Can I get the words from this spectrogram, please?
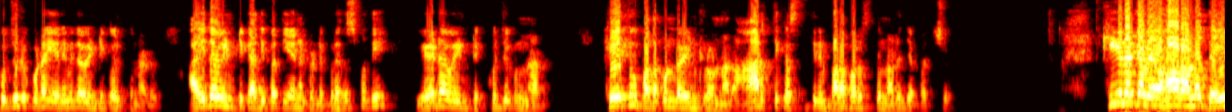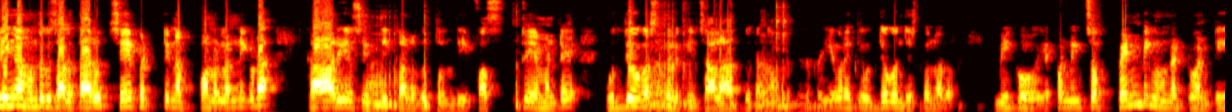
కుజుడు కూడా ఎనిమిదవ ఇంటికి వెళ్తున్నాడు. ఐదవ ఇంటికి అధిపతి అయినటువంటి బృహస్పతి ఏడవ ఇంటికి కుజుకున్నాడు కేతు పదకొండవ ఇంట్లో ఉన్నారు. ఆర్థిక స్థితిని బలపరుస్తున్నాడని చెప్పచ్చు. కీలక వ్యవహారాల్లో ధైర్యంగా ముందుకు సాగుతారు. చేపట్టిన పనులన్నీ కూడా కార్యసిద్ధి కలుగుతుంది. ఫస్ట్ ఏమంటే ఉద్యోగస్తులకి చాలా అద్భుతంగా ఉంటుంది. ఎవరైతే ఉద్యోగం చేస్తున్నారో మీకు ఎప్పటి నుంచో పెండింగ్ ఉన్నటువంటి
